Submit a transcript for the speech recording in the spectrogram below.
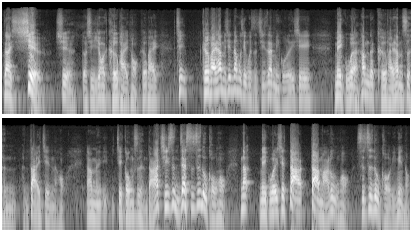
在 share share 都是用壳牌哈，壳牌。其壳牌他们现在目前为止，其实在美国的一些美国啊，他们的壳牌他们是很很大一间的哈，他们一些公司很大。它其实你在十字路口吼，那美国的一些大大马路吼，十字路口里面吼，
